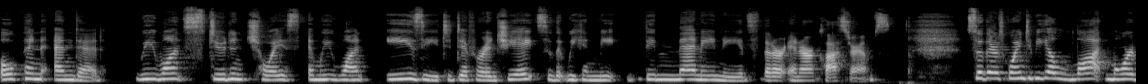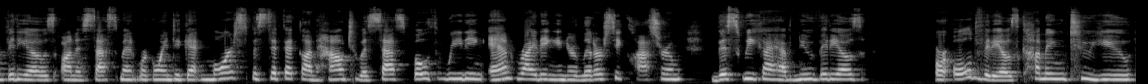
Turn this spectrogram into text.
open ended. We want student choice and we want easy to differentiate so that we can meet the many needs that are in our classrooms. So there's going to be a lot more videos on assessment. We're going to get more specific on how to assess both reading and writing in your literacy classroom. This week, I have new videos or old videos coming to you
